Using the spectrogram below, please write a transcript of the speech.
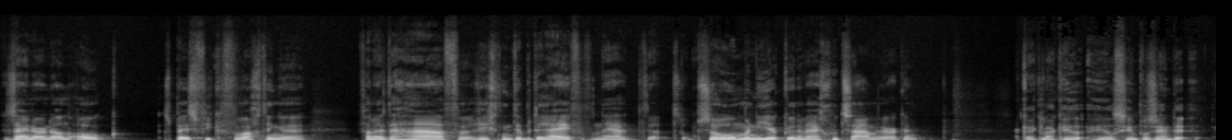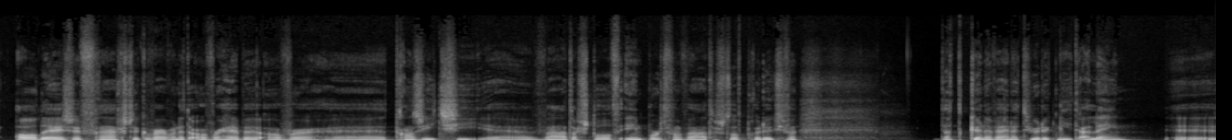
zijn er dan ook specifieke verwachtingen vanuit de haven richting de bedrijven? Van nou ja, dat, op zo'n manier kunnen wij goed samenwerken? Kijk, laat ik heel, heel simpel zijn. De, al deze vraagstukken waar we het over hebben, over uh, transitie, uh, waterstof, import van waterstof, productie van. Dat kunnen wij natuurlijk niet alleen. Uh,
